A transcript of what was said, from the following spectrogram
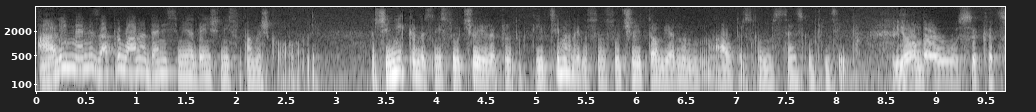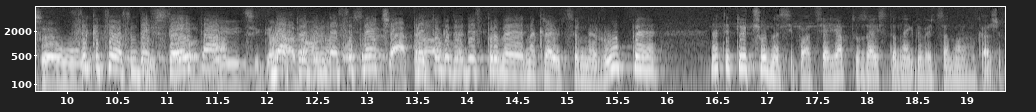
Ali mene zapravo Ana Denis i Mija Denić nisu tome školovali. Znači, nikad nas nisu učili reproduktivcima, nego su nas učili tom jednom autorskom scenskom principu. I onda u SKC u... SKC 85-a, da, to je 93-a, pre da, toga 91. na kraju Crne rupe. Znate, to je čudna situacija, ja to zaista negde već sad moram da kažem.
